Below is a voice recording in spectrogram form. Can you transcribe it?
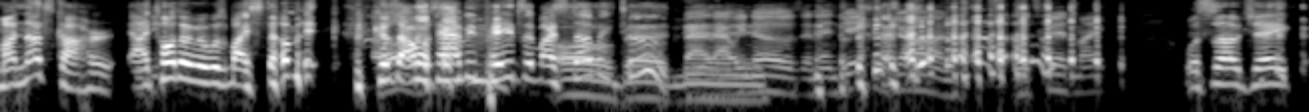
my nuts got hurt. I Did told them it was my stomach because I Oh. was having pains in my Oh, stomach too. bad. Now, now he knows. And then Jacob John, what's good, Mike? What's up, Jake?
